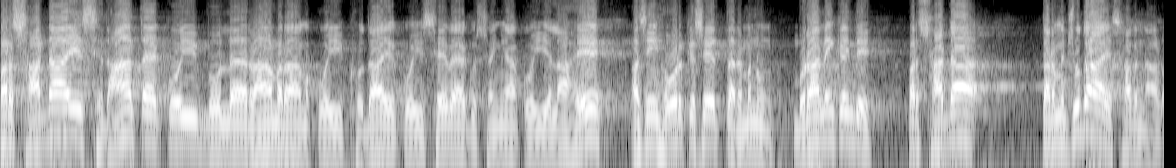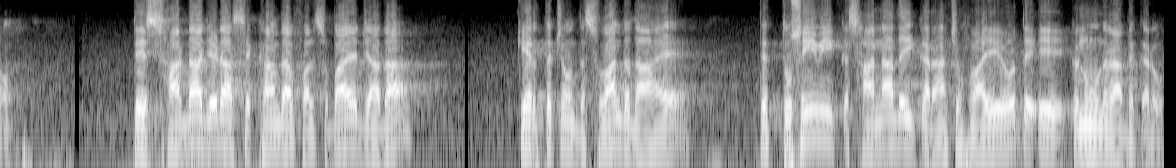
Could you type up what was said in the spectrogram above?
ਪਰ ਸਾਡਾ ਇਹ ਸਿਧਾਂਤ ਹੈ, ਕੋਈ ਬੋਲੇ ਰਾਮ ਰਾਮ, ਕੋਈ ਖੁਦਾਏ, ਕੋਈ ਸੇਵਾ ਗੁਸਈਆਂ, ਕੋਈ ਇਲਾਹੇ, ਅਸੀਂ ਹੋਰ ਕਿਸੇ ਧਰਮ ਨੂੰ ਬੁਰਾ ਨਹੀਂ ਕਹਿੰਦੇ, ਪਰ ਸਾਡਾ ਧਰਮ ਜੁਦਾ ਹੈ ਸਭ ਨਾਲੋਂ। ਤੇ ਸਾਡਾ ਜਿਹੜਾ ਸਿੱਖਾਂ ਦਾ ਫਲਸਫਾ ਹੈ, ਜ਼ਿਆਦਾ ਕਿਰਤ ਚੋਂ ਦਸਵੰਧ ਦਾ ਹੈ, ਤੇ ਤੁਸੀਂ ਵੀ ਕਿਸਾਨਾਂ ਦੇ ਹੀ ਘਰਾਂ ਚੋਂ ਆਏ ਹੋ ਤੇ ਇਹ ਕਾਨੂੰਨ ਰੱਦ ਕਰੋ।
